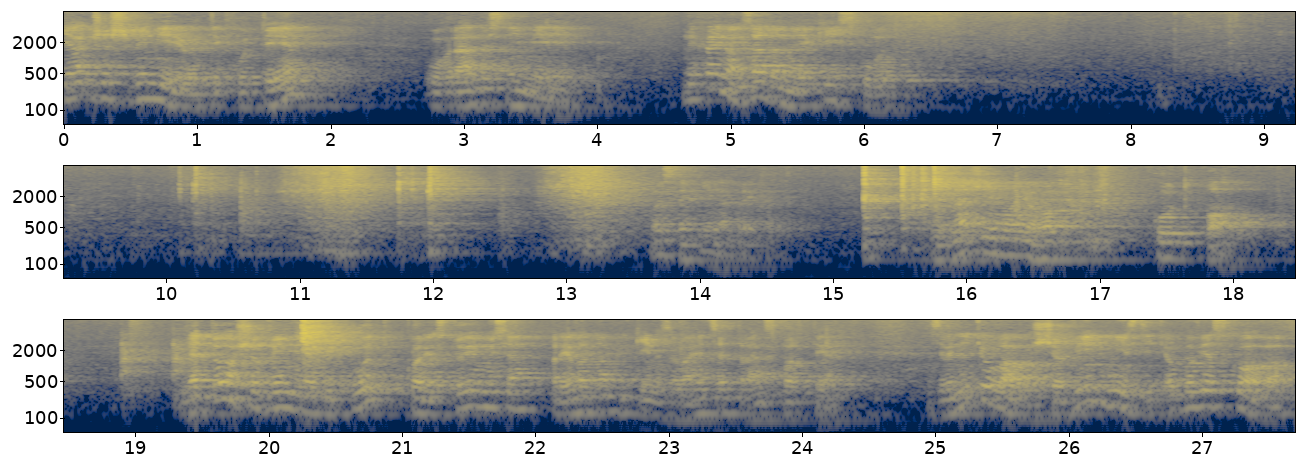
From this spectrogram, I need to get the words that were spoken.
як же ж вимірювати кути у градусній мірі. Нехай нам задано якийсь кут. Ось такий, наприклад. Позначимо його кут О. Для того, щоб виміряти кут, користуємося приладом, який називається транспортир. Зверніть увагу, що він містить обов'язково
